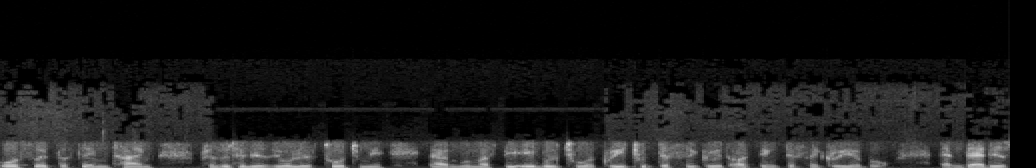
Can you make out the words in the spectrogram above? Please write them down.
also at the same time, Prince Buthelezi always taught me um, we must be able to agree to disagree without being disagreeable. And that is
